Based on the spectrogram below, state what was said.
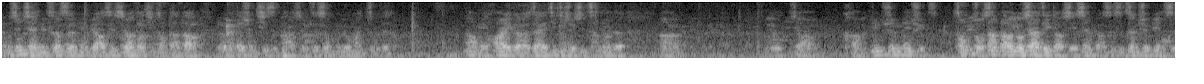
我们先前测试的目标是希望在其中达到呃 validation 七十趴，所以这是我们有满足的。那我们也画了一个在机器学习常用的呃，有叫 confusion matrix，从左上到右下这条斜线表示是正确辨识，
